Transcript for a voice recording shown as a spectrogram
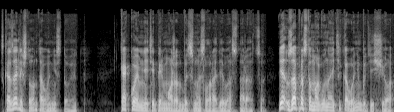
Сказали, что он того не стоит. Какой мне теперь может быть смысл ради вас стараться? Я запросто могу найти кого-нибудь еще.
